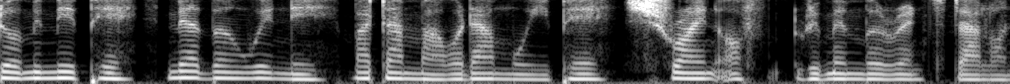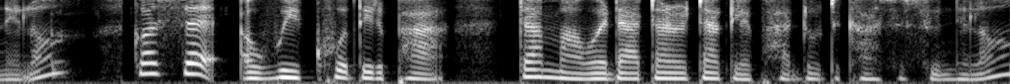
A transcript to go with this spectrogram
ဒေါ်မိမိဖဲ Melbourne ဝေနေဘတ်တမဝဒမူဤဖဲ Shrine of Remembrance တာလောနေလောကော့ဆက်အဝေခိုတိဖာတမဝဒတာရတက်လေဖာဒုတခါဆဆူနေလော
